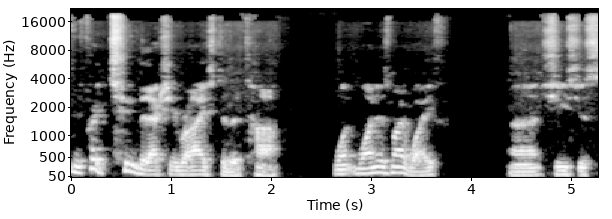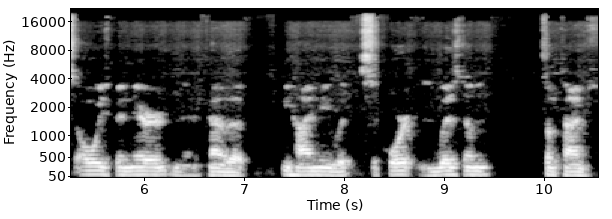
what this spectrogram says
there's probably two that actually rise to the top. One, one is my wife. Uh, she's just always been there, kind of the behind me with support and wisdom, sometimes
